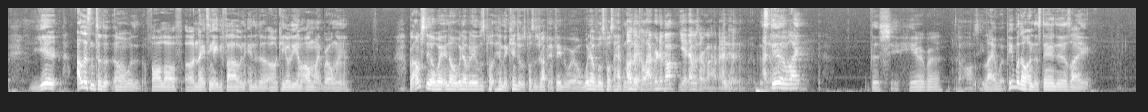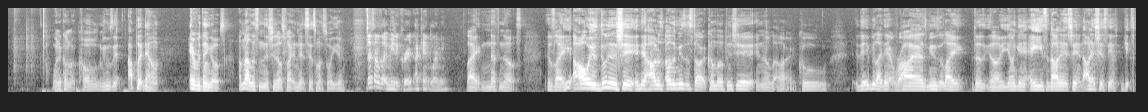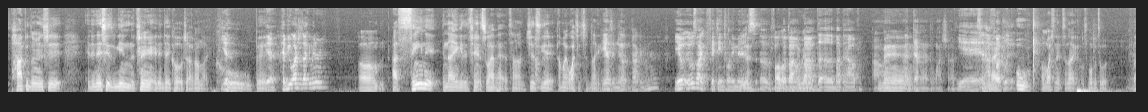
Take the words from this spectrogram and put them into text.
Year. I listened to the uh, what was it, the fall off uh, 1985 and the end of the uh, KOD. I'm, I'm like, bro, when? But I'm still waiting on whatever they was supposed, him and Kendrick was supposed to drop in February or whatever was supposed to happen. Oh, the that. collaborative op? Yeah, that was never gonna happen. I knew that. But I knew still, wasn't. like this shit here, bro. The. Like what people don't understand is like when it comes to cold music, I put down everything else. I'm not listening to shit else for like the next six months to a year. That sounds like me to crit. I can't blame you. Like nothing else. It's like he always do this shit, and then all this other music start come up and shit, and I'm like, all right, cool. Then It'd be like that raw ass music, like the uh, Young and Ace and all that shit, and all that shit still gets popular and shit, and then that shit's beginning to trend, and then J Cole drop. and I'm like, Yeah. cool, bet. Yeah. Have you watched the documentary? Um, I seen it and I didn't get a chance, so I haven't had the time just Okay. yet. I might watch it tonight. He has a new documentary. Yeah, it was like 15, 20 minutes Yeah, of, about about the uh, about the album. Man. I definitely have to watch that. Yeah, I Tonight. fuck with it. Ooh, I'm watching it tonight. I'm smoking to it.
